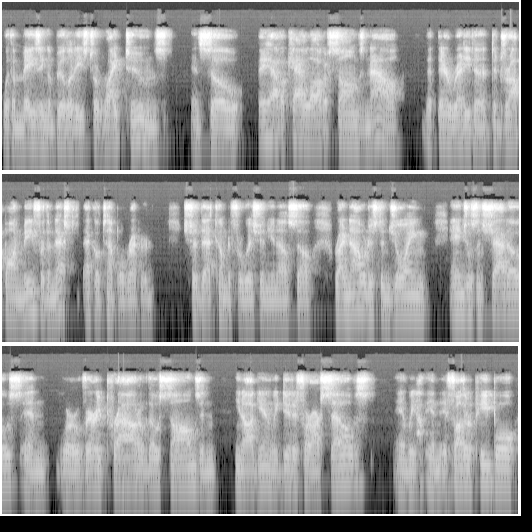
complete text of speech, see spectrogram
with amazing abilities to write tunes. And so they have a catalog of songs now that they're ready to, to drop on me for the next Echo Temple record should that come to fruition, you know. So right now we're just enjoying Angels and Shadows and we're very proud of those songs and you know again we did it for ourselves and we and if other people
